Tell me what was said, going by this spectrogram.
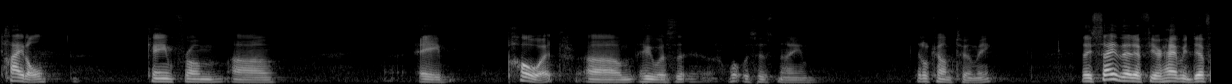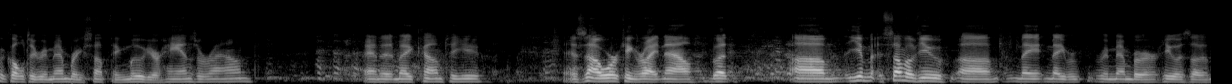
title came from uh, a poet um, who was, what was his name? It'll come to me. They say that if you're having difficulty remembering something, move your hands around and it may come to you. It's not working right now, but um, you, some of you uh, may, may remember he was a,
